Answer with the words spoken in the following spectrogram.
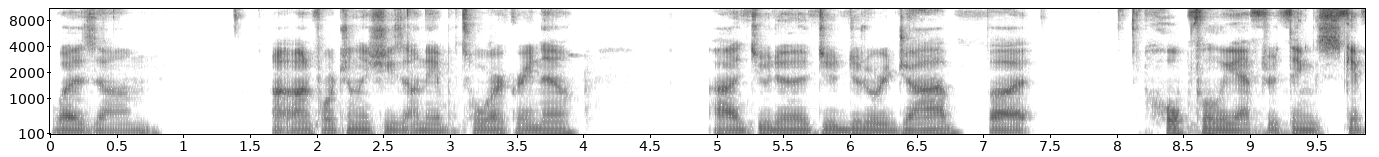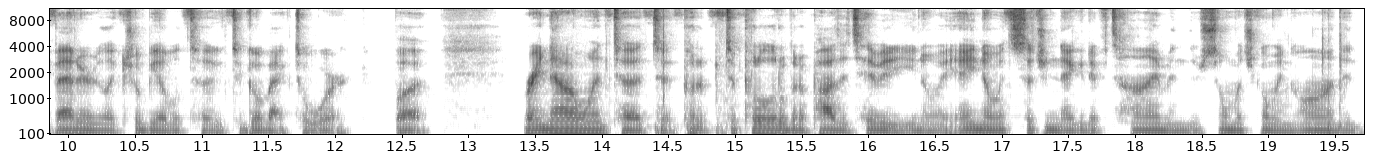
was um unfortunately she's unable to work right now uh, due to due, due to her job but hopefully after things get better, like she'll be able to to go back to work. But right now, I want to to put to put a little bit of positivity. You know, I know it's such a negative time, and there's so much going on, and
